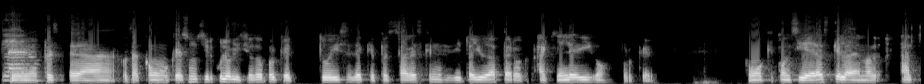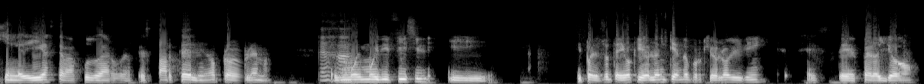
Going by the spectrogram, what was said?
que, Claro, pues te da, o sea, como que es un círculo vicioso porque tú dices de que pues sabes que necesito ayuda, pero ¿a quién le digo? Porque como que consideras que la demás, a quien le digas te va a juzgar, güey. Es parte del mismo problema. Es muy, muy difícil y, y por eso te digo que yo lo entiendo porque yo lo viví, este, pero yo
